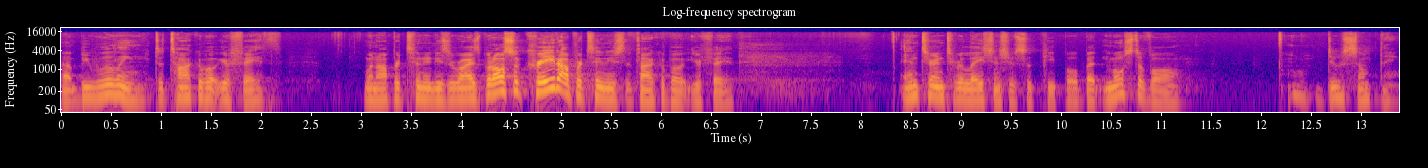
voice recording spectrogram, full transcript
Uh, be willing to talk about your faith when opportunities arise but also create opportunities to talk about your faith enter into relationships with people, but most of all, do something.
